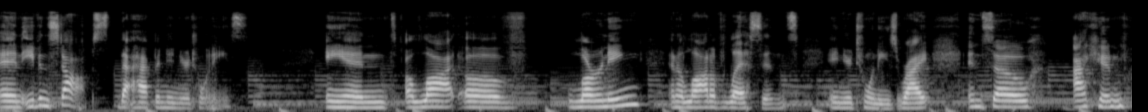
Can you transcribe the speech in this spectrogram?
and even stops that happened in your 20s. And a lot of learning and a lot of lessons in your 20s, right? And so I can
